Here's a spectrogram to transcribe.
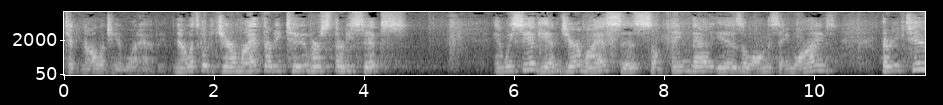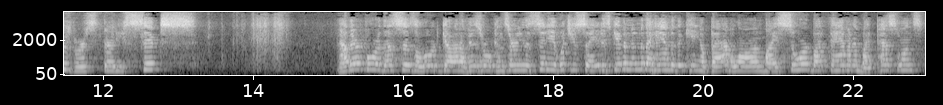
technology and what have you. Now let's go to Jeremiah 32, verse 36. And we see again, Jeremiah says something that is along the same lines. 32, verse 36. Now therefore, thus says the Lord God of Israel concerning the city of which you say, It is given into the hand of the king of Babylon by sword, by famine, and by pestilence.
